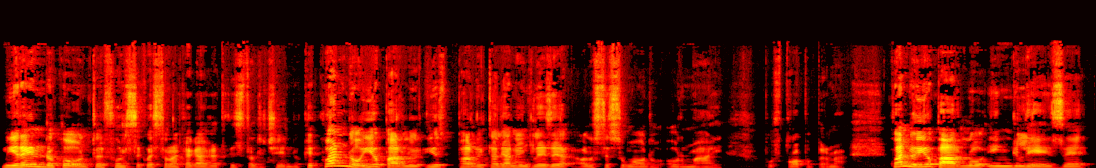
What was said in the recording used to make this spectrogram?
mi rendo conto, e forse questa è una cagata che sto dicendo, che quando io parlo, io parlo italiano e inglese allo stesso modo ormai, purtroppo per me. Quando io parlo inglese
